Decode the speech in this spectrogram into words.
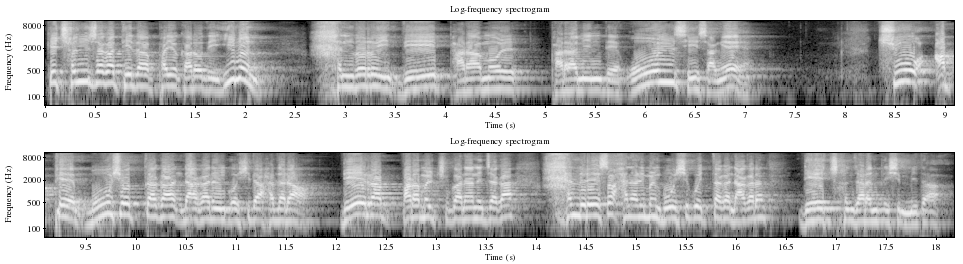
그 천사가 대답하여 가로되 이는 하늘의 네 바람을 바람인데 온 세상에 주 앞에 모셨다가 나가는 것이라 하더라. 내 바람을 주관하는 자가 하늘에서 하나님을 모시고 있다가 나가는 내 천사란 뜻입니다.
